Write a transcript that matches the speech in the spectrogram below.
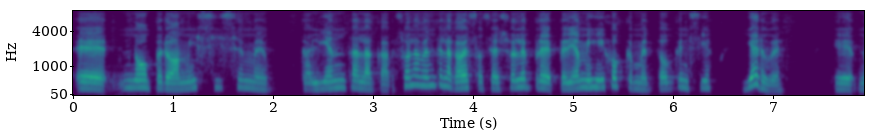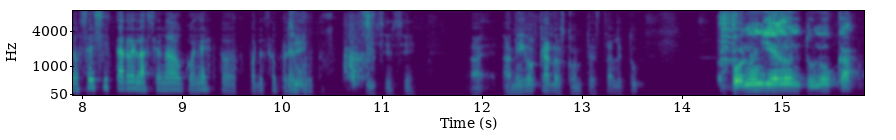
Eh, no, pero a mí sí se me calienta la cabeza, solamente la cabeza. O sea, yo le pedí a mis hijos que me toquen si hierve. Eh, no sé si está relacionado con esto, por eso pregunto. Sí, sí, sí. amigo Carlos, contéstale tú. Pon un hielo en tu nuca.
